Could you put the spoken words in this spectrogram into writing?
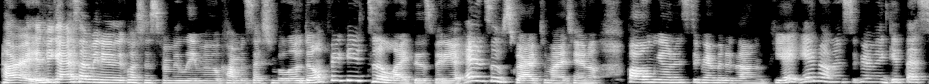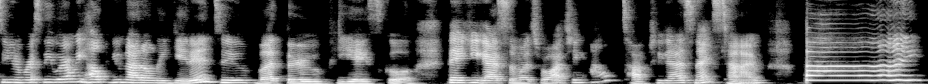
All right, if you guys have any other questions for me, leave them in the comment section below. Don't forget to like this video and subscribe to my channel. Follow me on Instagram at PA and on Instagram at Get That to University, where we help you not only get into, but through PA school. Thank you guys so much for watching. I'll talk to you guys next time. Bye!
